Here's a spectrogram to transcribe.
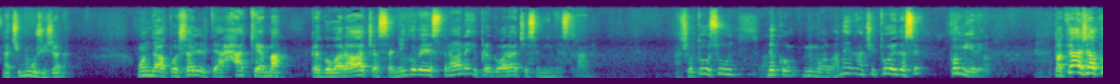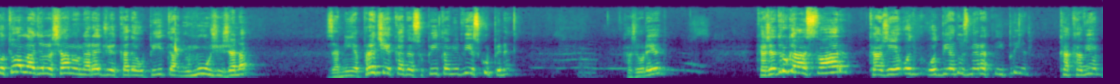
znači muž i žena, onda pošaljite hakema, pregovarača sa njegove strane i pregovarača sa njene strane. Znači, to sud neko mimo Allah? Ne, znači, to je da se pomire. Pa kaže, ako to Allah Đelešanu naređuje kada je u pitanju muž i žena, za nije preće kada su u pitanju dvije skupine? Kaže, u redu. Kaže, druga stvar, kaže, odbija da uzme ratni plijen. Kakav je on?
